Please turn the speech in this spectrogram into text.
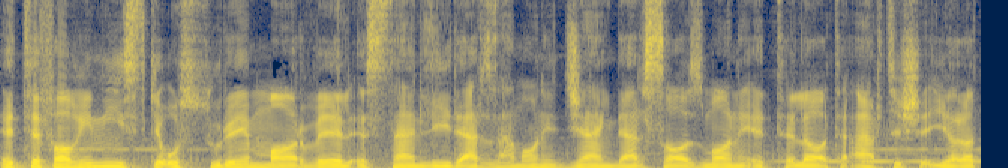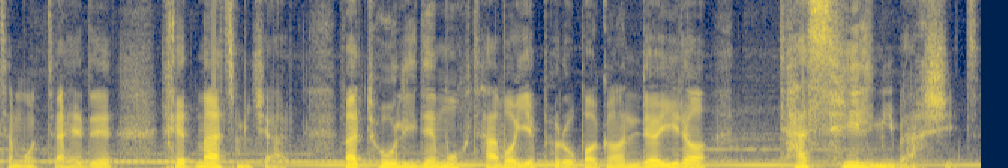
اتفاقی نیست که استوره مارول استنلی در زمان جنگ در سازمان اطلاعات ارتش ایالات متحده خدمت می کرد و تولید محتوای پروپاگاندایی را تسهیل می بخشید.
